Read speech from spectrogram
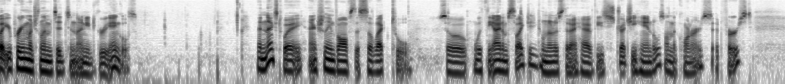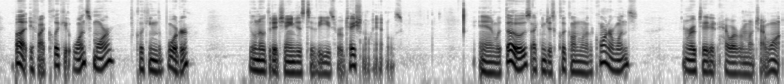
but you're pretty much limited to 90 degree angles. The next way actually involves the select tool. So with the item selected, you'll notice that I have these stretchy handles on the corners at first, but if I click it once more, clicking the border, you'll note that it changes to these rotational handles. And with those, I can just click on one of the corner ones and rotate it however much I want.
